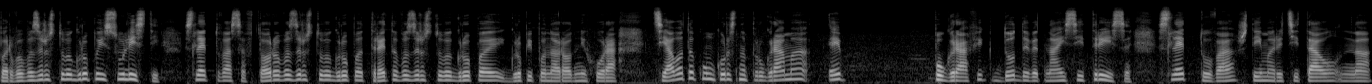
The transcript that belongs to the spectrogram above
първа възрастова група и солисти. След това са втора възрастова група, трета възрастова група и групи по народни хора. Цялата конкурсна програма е по график до 19.30. След това ще има рецитал на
